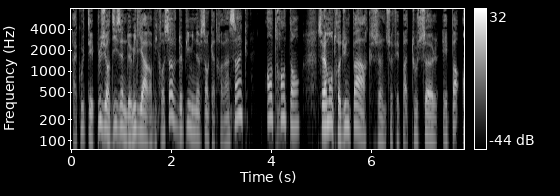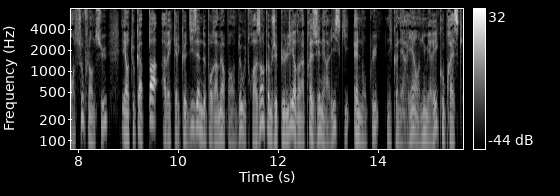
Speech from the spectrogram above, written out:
a coûté plusieurs dizaines de milliards à Microsoft depuis 1985, en 30 ans. Cela montre d'une part que ça ne se fait pas tout seul et pas en soufflant dessus, et en tout cas pas avec quelques dizaines de programmeurs pendant deux ou trois ans, comme j'ai pu le lire dans la presse généraliste qui, elle non plus, n'y connaît rien en numérique ou presque.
